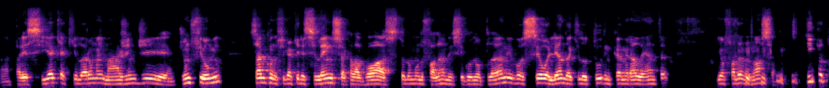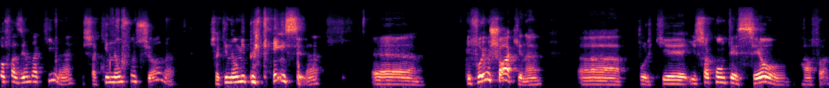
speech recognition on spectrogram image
Né? Parecia que aquilo era uma imagem de, de um filme. Sabe quando fica aquele silêncio, aquela voz, todo mundo falando em segundo plano, e você olhando aquilo tudo em câmera lenta, e eu falando, nossa, o que, que eu estou fazendo aqui, né? Isso aqui não funciona. Isso aqui não me pertence, né? É... E foi um choque, né? Ah, porque isso aconteceu, Rafa,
